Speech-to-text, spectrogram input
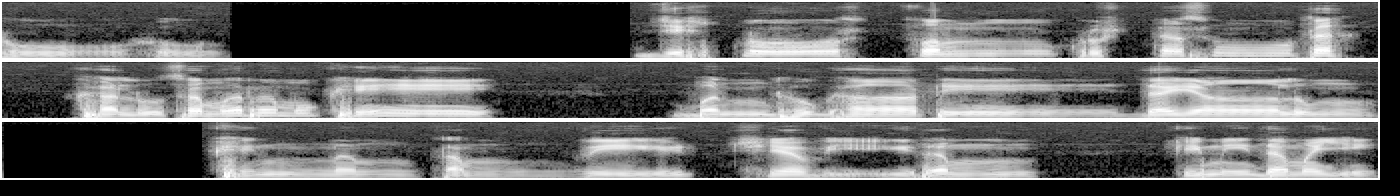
भूः जिष्णोस्त्वम् कृष्णसूतः खलु समरमुखे बन्धुघाते दयालुम्। खिन्नम् तम् वीक्ष्य वीरम् किमिदमयि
